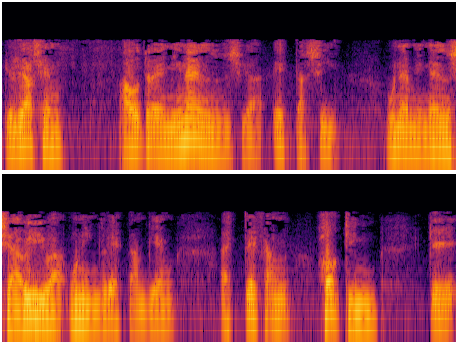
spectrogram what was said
que le hacen a otra eminencia, esta sí, una eminencia viva, un inglés también, a Stephen Hawking, que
